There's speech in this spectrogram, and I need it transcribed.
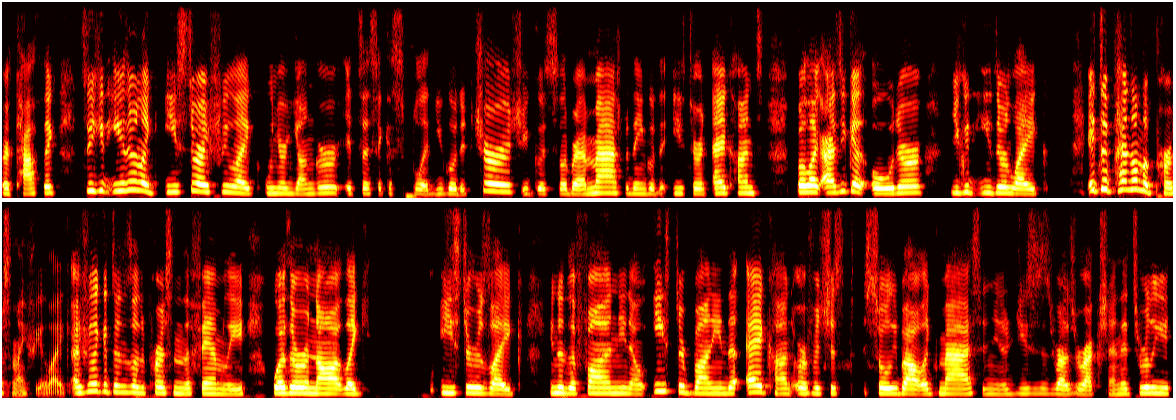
We're Catholic, so you can either like Easter. I feel like when you're younger, it's just like a split. You go to church, you go celebrate a mass, but then you go to Easter and egg hunts. But like as you get older, you could either like it depends on the person. I feel like I feel like it depends on the person in the family whether or not like Easter is like, you know, the fun, you know, Easter bunny and the egg hunt, or if it's just solely about like mass and, you know, Jesus' resurrection. It's really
